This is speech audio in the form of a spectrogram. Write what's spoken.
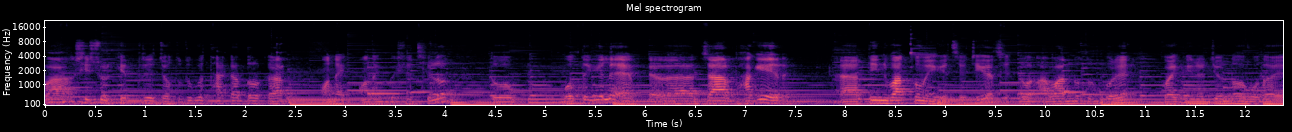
বা শিশুর ক্ষেত্রে যতটুকু থাকা দরকার অনেক অনেক বেশি ছিল। তো বলতে গেলে চার ভাগের তিন ভাগ কমে গেছে ঠিক আছে? তো আবার নতুন করে কয়েকদিনের জন্য বোধহয়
